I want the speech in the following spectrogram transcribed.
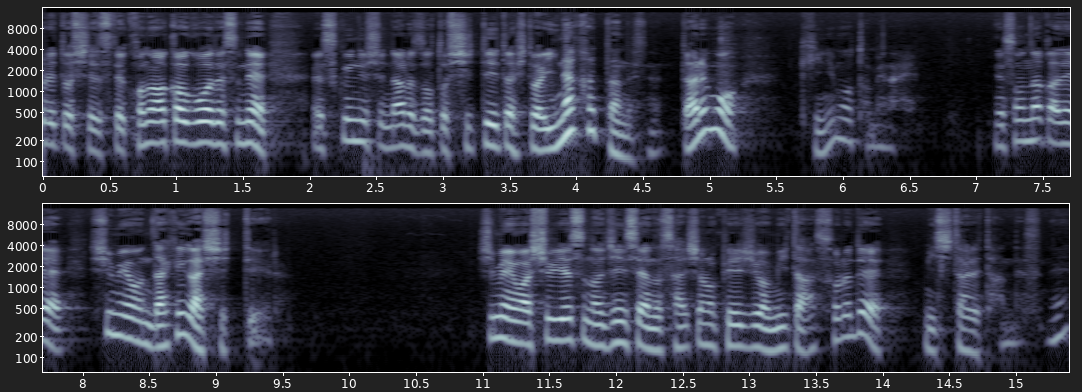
人としてですね、この赤子はですね、救い主になるぞと知っていた人はいなかったんですね。誰も気にも留めない。で、その中で、シメオンだけが知っている。紙面は主イエスの人生の最初のページを見た。それで満ち足れたんですね。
